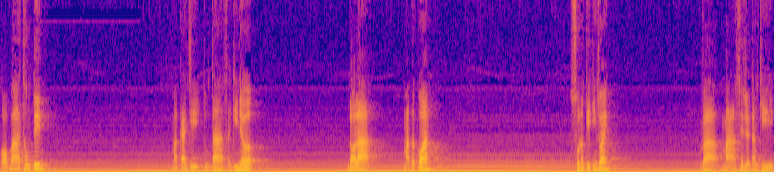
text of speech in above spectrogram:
có 3 thông tin mà các anh chị chúng ta phải ghi nhớ đó là mã cơ quan số đăng ký kinh doanh và mã phê duyệt đăng ký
